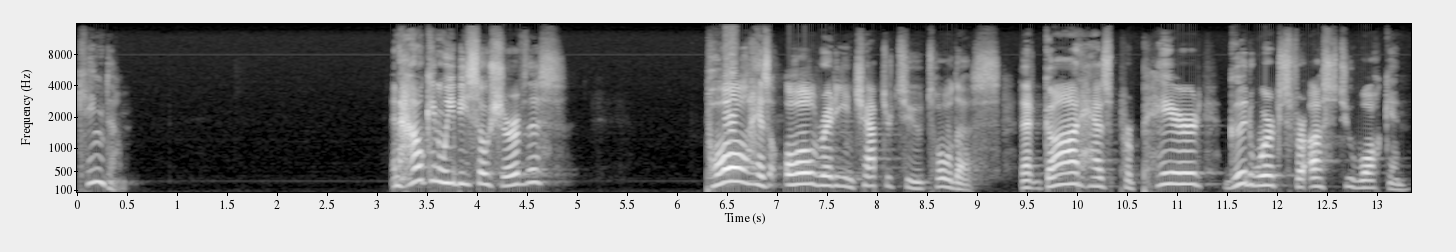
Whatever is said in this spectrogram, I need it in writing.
kingdom. And how can we be so sure of this? Paul has already in chapter 2 told us that God has prepared good works for us to walk in.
